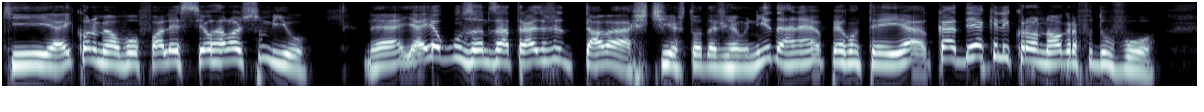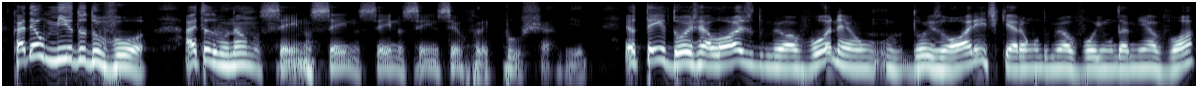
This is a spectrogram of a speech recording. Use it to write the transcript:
Que aí, quando meu avô faleceu, o relógio sumiu. Né? E aí, alguns anos atrás, eu tava as tias todas reunidas, né? Eu perguntei, ah, cadê aquele cronógrafo do vô? Cadê o mido do vô? Aí todo mundo, não, não sei, não sei, não sei, não sei, não sei. Eu falei, puxa vida. Eu tenho dois relógios do meu avô, né? Um, dois Orient, que era um do meu avô e um da minha avó.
